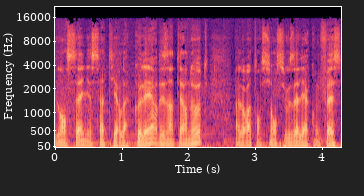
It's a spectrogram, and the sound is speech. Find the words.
l'enseigne s'attire la colère des internautes. Alors attention, si vous allez à Confesse,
